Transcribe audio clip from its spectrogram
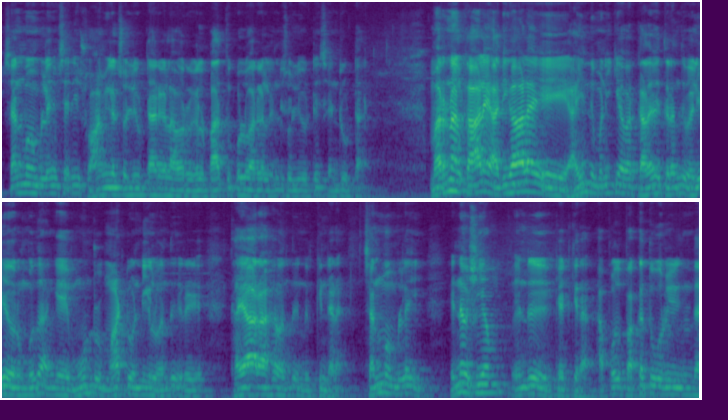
சண்முகம் பிள்ளையும் சரி சுவாமிகள் சொல்லிவிட்டார்கள் அவர்கள் பார்த்து கொள்வார்கள் என்று சொல்லிவிட்டு சென்று விட்டார். மறுநாள் காலை அதிகாலை ஐந்து மணிக்கு அவர் கதவை திறந்து வெளியே வரும்போது அங்கே மூன்று மாட்டு வண்டிகள் வந்து தயாராக வந்து நிற்கின்றன. சண்முகம் பிள்ளை என்ன விஷயம்? என்று கேட்கிறார். அப்போது பக்கத்து ஊரில் இருந்த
